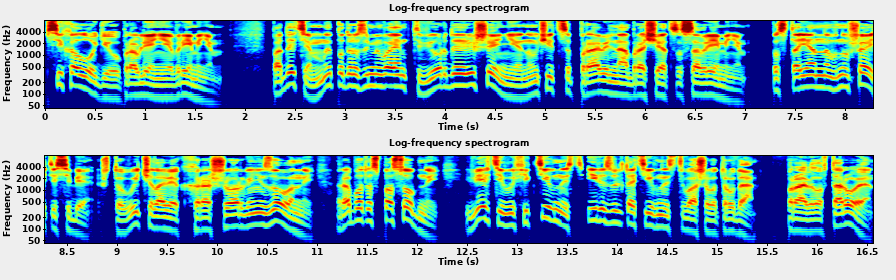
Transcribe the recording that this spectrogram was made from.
Психология управления временем. Под этим мы подразумеваем твердое решение научиться правильно обращаться со временем. Постоянно внушайте себе, что вы человек хорошо организованный, работоспособный, верьте в эффективность и результативность вашего труда. Правило второе.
